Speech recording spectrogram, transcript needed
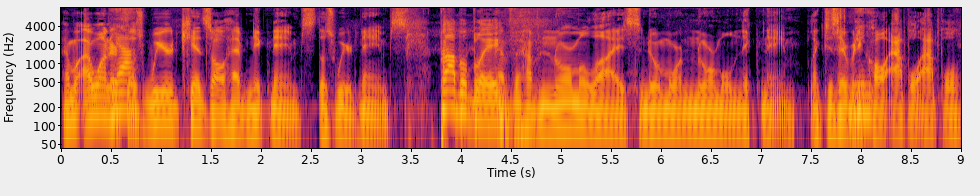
I I wonder Yeah. if those weird kids all have nicknames. Those weird names probably. have have normalized into a more normal nickname. Like, does everybody call Apple Apple?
